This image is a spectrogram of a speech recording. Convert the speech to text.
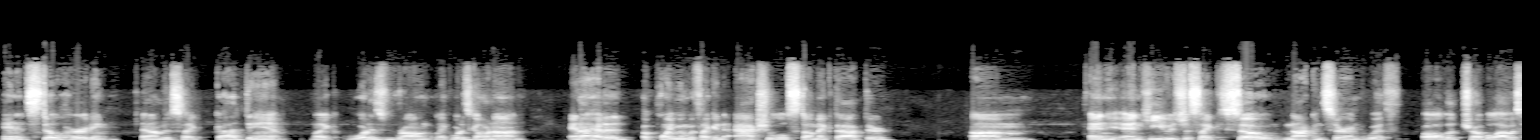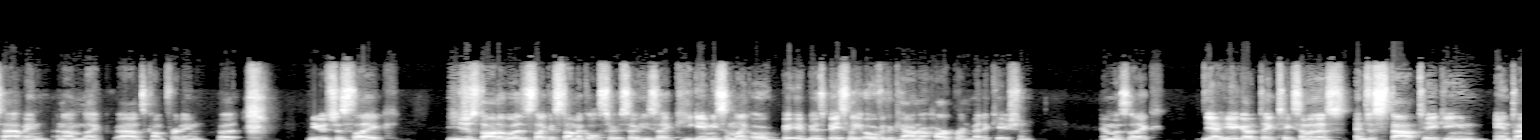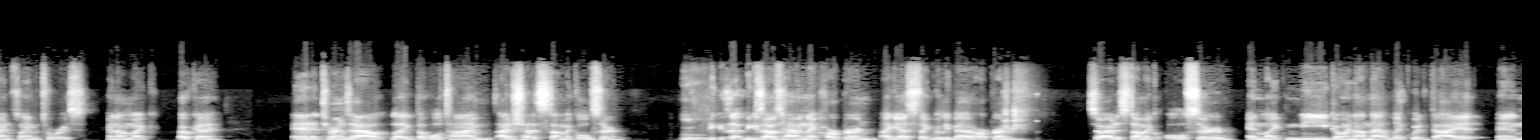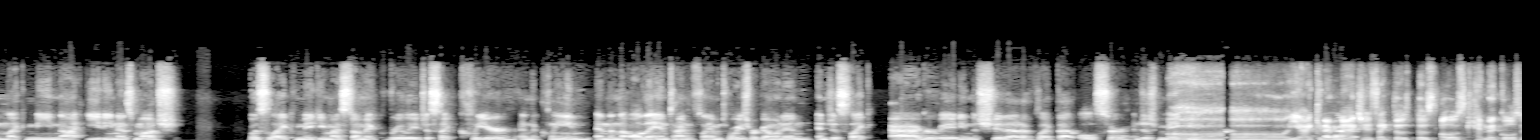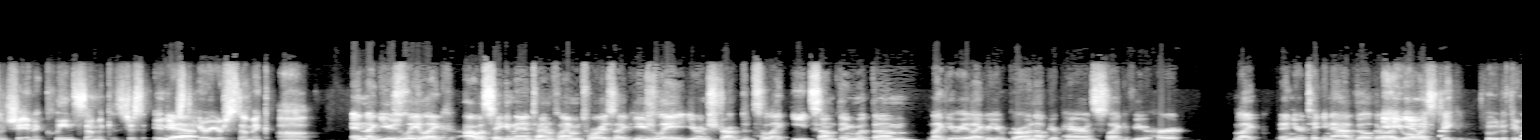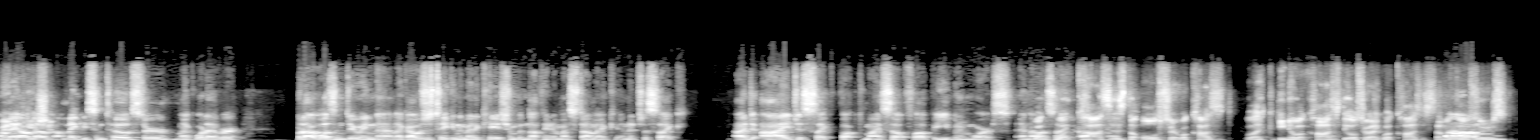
and it's still hurting. And I'm just like, God damn, like what is wrong? Like what is going on? And I had an appointment with like an actual stomach doctor. Um, and and he was just like so not concerned with all the trouble I was having, and I'm like, ah, that's comforting. But he was just like, he just thought it was like a stomach ulcer, so he's like, he gave me some like over, it was basically over the counter heartburn medication, and was like, yeah, here you go, take take some of this, and just stop taking anti-inflammatories. And I'm like, okay. And it turns out like the whole time I just had a stomach ulcer Ooh. because because I was having like heartburn, I guess, like really bad heartburn. so I had a stomach ulcer, and like me going on that liquid diet and like me not eating as much was like making my stomach really just like clear and clean, and then the, all the anti-inflammatories were going in and just like aggravating the shit out of like that ulcer and just making. Oh, yeah, I can imagine. It's like those those all those chemicals and shit in a clean stomach. It's just it Yeah. just tear your stomach up. and like usually like i was taking the anti-inflammatories like usually you're instructed to like eat something with them like you like you're growing up your parents like if you hurt like and you're taking advil they're Yeah, like you yeah, always take food with your I'll, make- I'll, medication. I'll make you some toast or like whatever but i wasn't doing that like i was just taking the medication with nothing in my stomach and it just like i, I just like fucked myself up even worse and i what was like what causes the ulcer? What caused like? Do you know what causes the ulcer? Like what causes stomach Um, ulcers?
